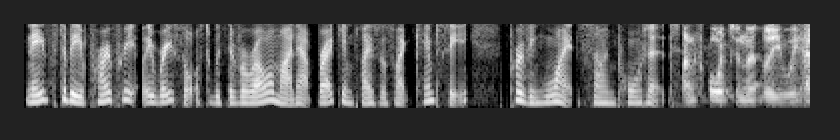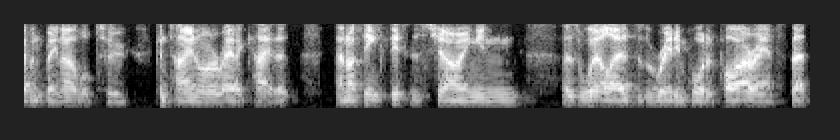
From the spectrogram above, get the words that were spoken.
needs to be appropriately resourced with the varroa mite outbreak in places like Kempsey proving why it's so important. Unfortunately, we haven't been able to contain or eradicate it. And I think this is showing in, as well as the red imported fire ants, that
